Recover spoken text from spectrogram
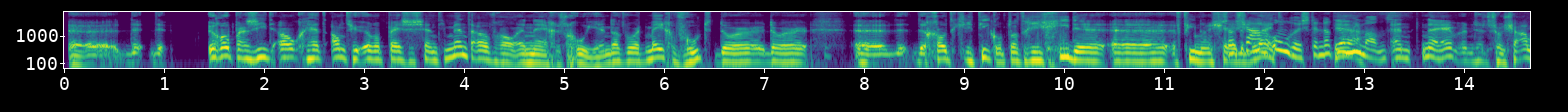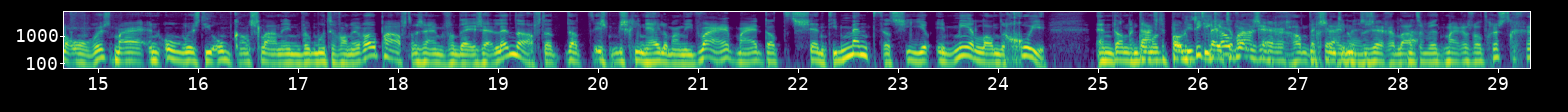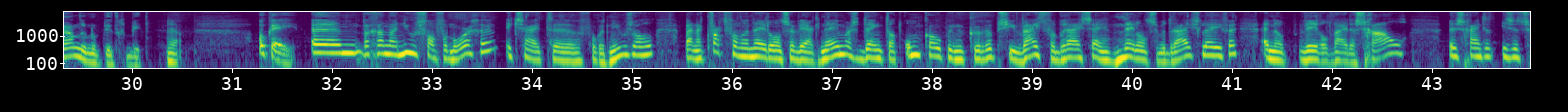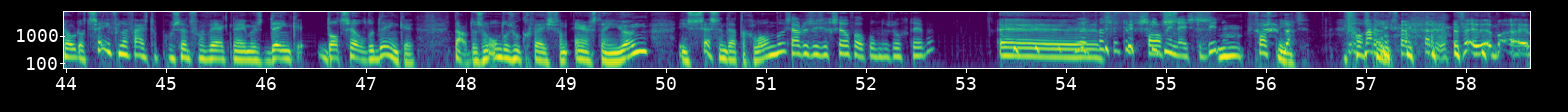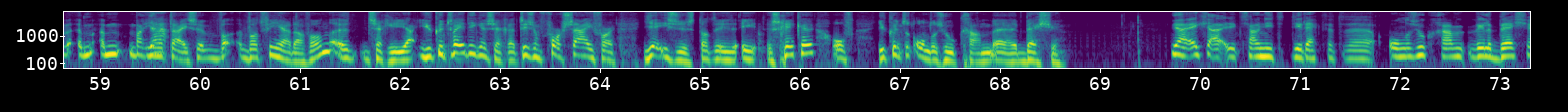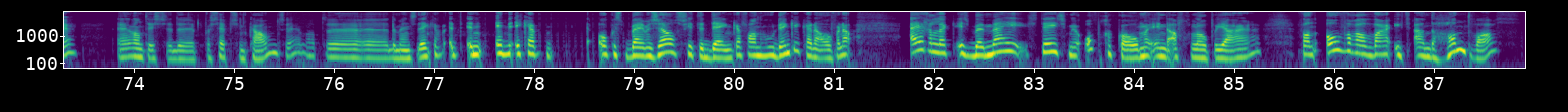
eh, de, de, Europa ziet ook het anti-Europese sentiment overal en nergens groeien. En dat wordt meegevoed door, door eh, de, de grote kritiek op dat rigide eh, financiële Sociale beleid. onrust, en dat wil niemand. En, nee, sociale onrust, maar een onrust die om kan slaan in... we moeten van Europa af, dan zijn we van deze ellende af. Dat, dat is misschien helemaal niet waar, maar dat sentiment... dat zie je in meer landen groeien. En dan het de politiek ook wel eens erg handig zijn om te zeggen... laten Ja. we het maar eens wat rustiger gaan doen op dit gebied. Ja. Oké, ehm, we gaan naar nieuws van vanmorgen. Ik zei het eh, voor het nieuws al. Bijna een kwart van de Nederlandse werknemers denkt dat omkoping en corruptie wijdverbreid zijn in het Nederlandse bedrijfsleven. En op wereldwijde schaal eh, schijnt het, is het zo dat 57% van werknemers denken, datzelfde denken. Nou, er is een onderzoek geweest van Ernst Young in 36 landen. Zouden ze zichzelf ook onderzocht hebben? Eh, dat dat schiet me ineens te binnen. Vast niet. Vast Maar niet. goed, ga door. Marianne Ja. Thijssen, wa- wat vind jij daarvan? Eh, zeg je, ja, je kunt twee dingen zeggen. Het is een fors cijfer. Jezus, dat is eh, schrikken. Of je kunt het onderzoek gaan eh bashen. Ja, ik zou, ik zou niet direct het eh, onderzoek gaan willen bashen. eh, want het is de perception counts, hè, wat eh, de mensen denken. En, en, en ik heb ook eens bij mezelf zitten denken van hoe denk ik er nou over? Nou, eigenlijk is bij mij steeds meer opgekomen in de afgelopen jaren... van overal waar iets aan de hand was...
